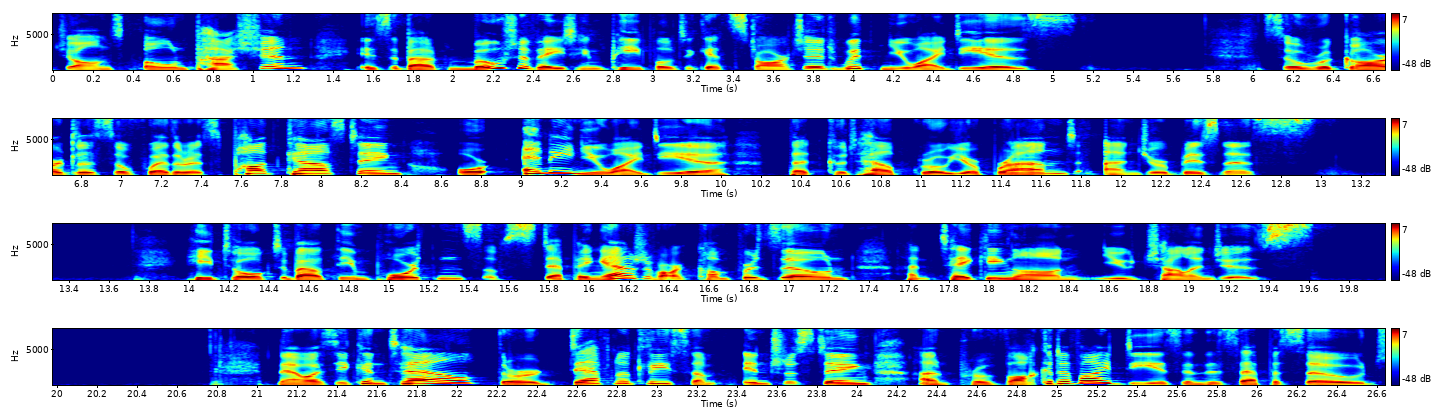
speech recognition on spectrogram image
John's own passion is about motivating people to get started with new ideas. So, regardless of whether it's podcasting or any new idea that could help grow your brand and your business. He talked about the importance of stepping out of our comfort zone and taking on new challenges. Now, as you can tell, there are definitely some interesting and provocative ideas in this episode,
